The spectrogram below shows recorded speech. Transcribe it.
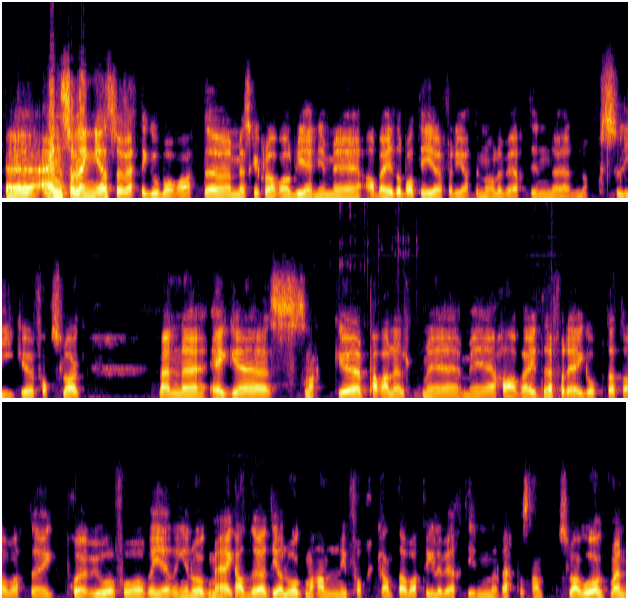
Eh, enn så lenge så vet jeg jo bare at eh, vi skal klare å bli enige med Arbeiderpartiet, fordi at vi har levert inn eh, nokså like forslag. Men jeg snakker parallelt med, med Hareide, for jeg er opptatt av at jeg prøver jo å få regjeringen òg med. Jeg hadde dialog med han i forkant av at jeg leverte inn representantforslag òg. Men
